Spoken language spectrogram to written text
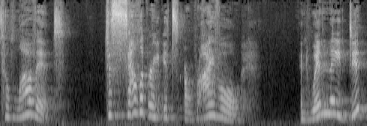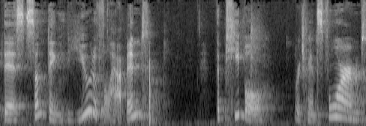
to love it, to celebrate its arrival, and when they did this, something beautiful happened. The people were transformed,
